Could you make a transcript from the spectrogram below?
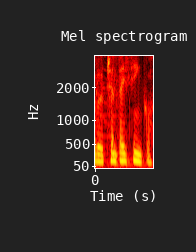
85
